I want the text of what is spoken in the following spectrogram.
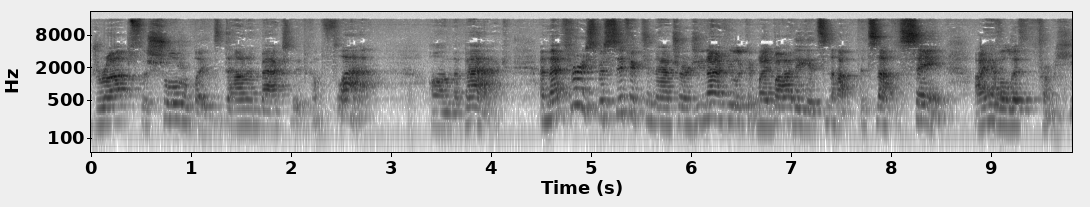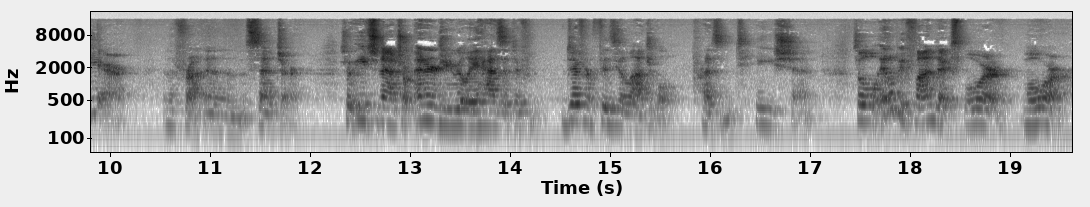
drops the shoulder blades down and back so they become flat on the back. And that's very specific to natural energy. Now, if you look at my body, it's not it's not the same. I have a lift from here in the front and in the center. So each natural energy really has a different different physiological presentation. So it'll be fun to explore more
